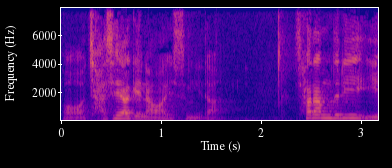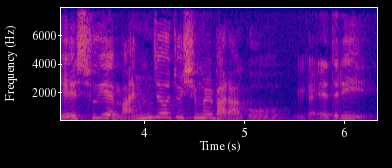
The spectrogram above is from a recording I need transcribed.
어, 자세하게 나와 있습니다. 사람들이 예수의 만져주심을 바라고, 그러니까 애들이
